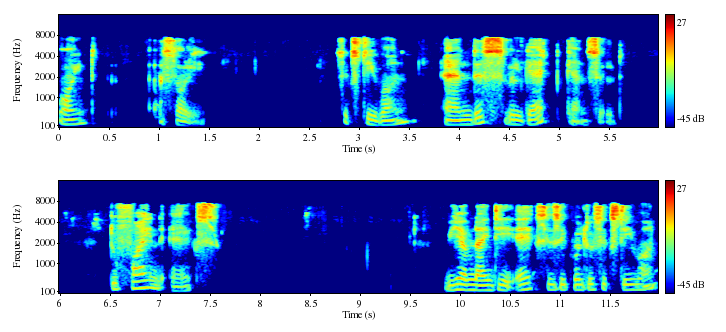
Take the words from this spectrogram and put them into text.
point uh, sorry 61 and this will get cancelled. To find x, we have 90x is equal to 61.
